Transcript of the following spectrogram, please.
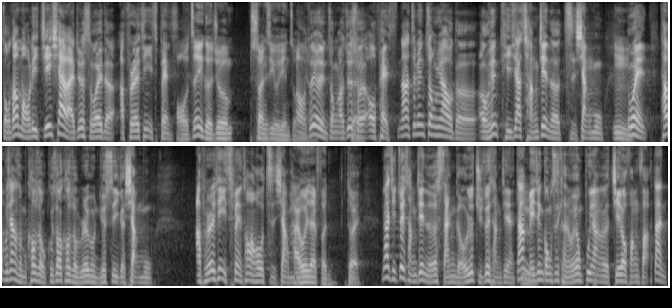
走到毛利，接下来就是所谓的 operating expense。哦，这个就算是有点重要。哦，这有点重要，就是所谓 OPEX。那这边重要的，呃，我先提一下常见的子项目。嗯，因为它不像什么 cost of goods sold cost of revenue 就是一个项目，operating expense 通常会有子项目，还会再分。对。对那其实最常见的这三个，我就举最常见的。当然，每一间公司可能会用不一样的揭露方法，嗯，但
